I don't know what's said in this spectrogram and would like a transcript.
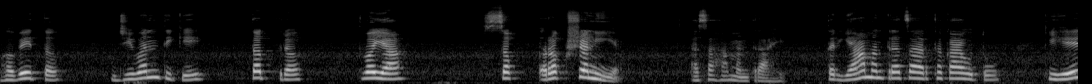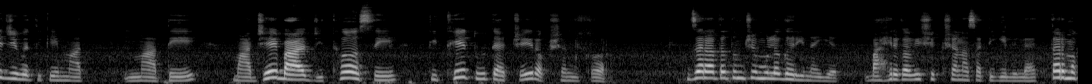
भवेत जिवंतिके तत्र त्वया सक रक्षणीय असा हा मंत्र आहे. तर या मंत्राचा अर्थ काय होतो? की हे जीवतिके मा माते माझे बाळ जिथं असेल तिथे तू त्याचे रक्षण कर. जर आता तुमची मुलं घरी नाही आहेत बाहेरगावी शिक्षणासाठी गेलेले आहेत तर मग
